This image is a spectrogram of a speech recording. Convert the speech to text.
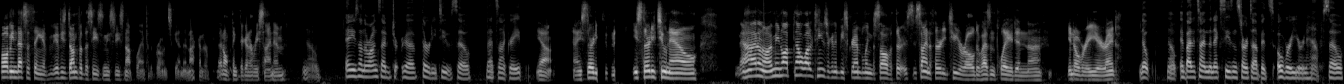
well, I mean, that's the thing. If, if he's done for the season, he's, he's not playing for the Bruins again. They're not going to. I don't think they're going to re-sign him. No, and he's on the wrong side of 32, so that's not great. Yeah, and he's thirty-two. He's thirty-two now. I don't know. I mean, not, not a lot of teams are going to be scrambling to solve a thir- sign a thirty-two-year-old who hasn't played in uh, in over a year, right? Nope, nope. And by the time the next season starts up, it's over a year and a half. So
